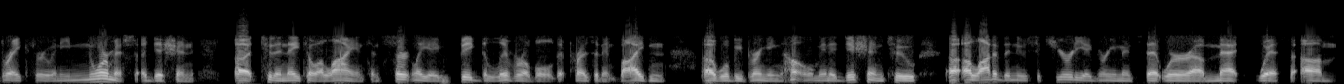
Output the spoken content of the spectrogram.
breakthrough, an enormous addition uh, to the NATO alliance, and certainly a big deliverable that President Biden uh, will be bringing home, in addition to uh, a lot of the new security agreements that were uh, met with um,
